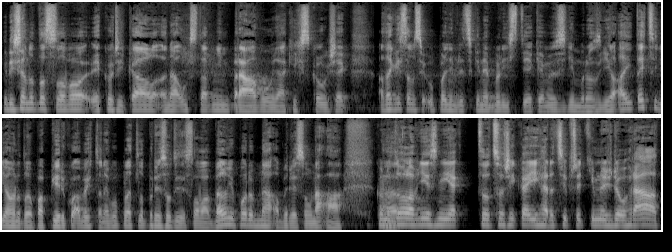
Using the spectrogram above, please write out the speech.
když jsem toto slovo jako říkal na ústavním právu nějakých zkoušek a taky jsem si úplně vždycky nebyl jistý, jaký je mezi tím rozdíl. A i teď si dělám do toho papírku, abych to nepopletl, protože jsou ty slova velmi podobná, obě jsou na A. Ono to hlavně zní jak to, co říkají herci předtím, než jdou hrát.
